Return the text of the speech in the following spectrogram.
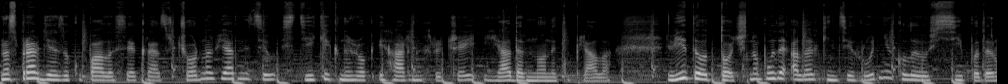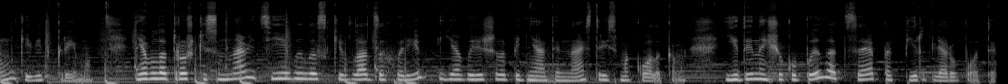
Насправді я закупалася якраз в Чорну п'ятницю, стільки книжок і гарних речей я давно не купляла. Відео точно буде, але в кінці грудня, коли усі подарунки відкриємо. Я була трошки сумна від цієї вилазки, Влад захворів, і я вирішила підняти настрій смаколиками. Єдине, що купила, це папір для роботи.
